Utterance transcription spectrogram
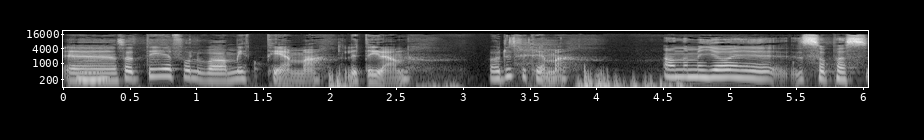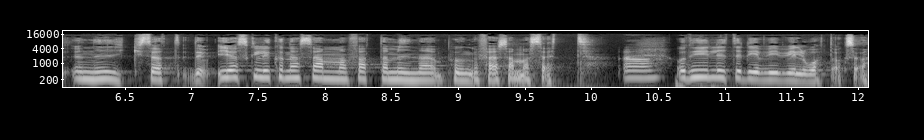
Eh, mm. Så det får vara mitt tema lite grann. Vad har du för tema? Nej, men jag är så pass unik så att jag skulle kunna sammanfatta mina på ungefär samma sätt. Ja. Och det är lite det vi vill åt också.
